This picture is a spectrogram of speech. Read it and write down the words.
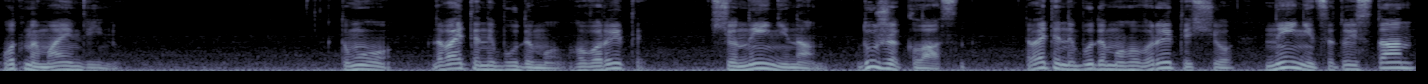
От ми маємо війну. Тому давайте не будемо говорити, що нині нам дуже класно. Давайте не будемо говорити, що нині це той стан,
